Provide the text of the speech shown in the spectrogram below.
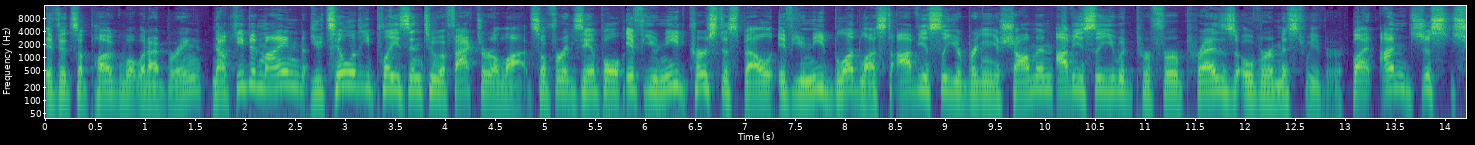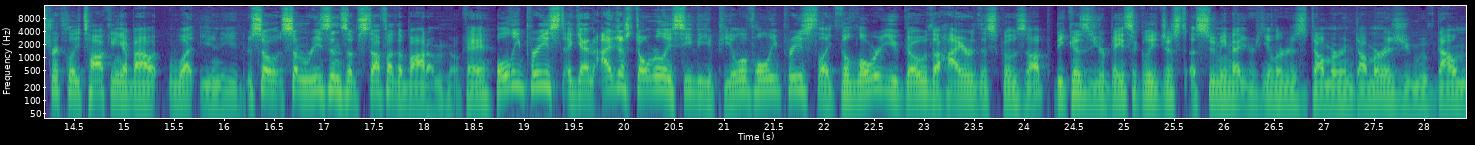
if it's a pug, what would I bring? Now, keep in mind, utility plays into a factor a lot. So, for example, if you need Curse Dispel, if you need Bloodlust, obviously you're bringing a Shaman. Obviously, you would prefer Prez over a Mistweaver. But I'm just strictly talking about what you need. So, some reasons of stuff at the bottom, okay? Holy Priest, again, I just don't really see the appeal of Holy Priest. Like, the lower you go, the higher this goes up because you're basically just assuming that your healer is dumber and dumber as you move down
